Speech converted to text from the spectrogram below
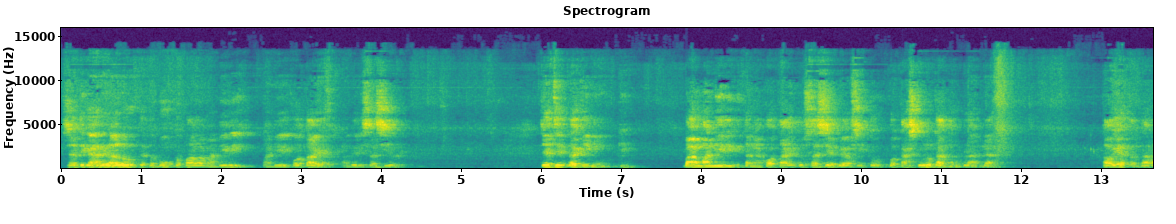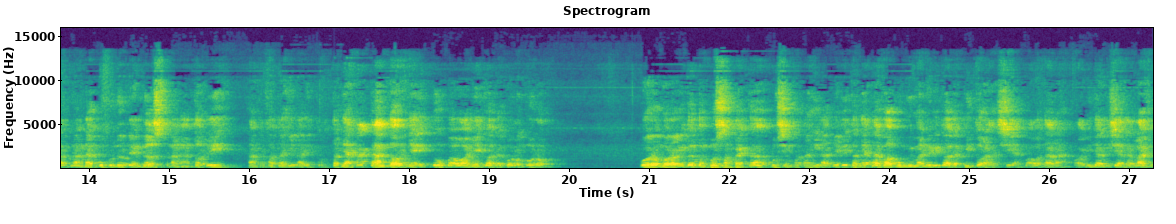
Saya tiga hari lalu ketemu kepala mandiri, mandiri kota ya, mandiri stasiun. Dia cerita gini, Bank Mandiri di tengah kota itu stasiun Beos itu bekas dulu kantor Belanda. Tahu ya tentara Belanda, Gubernur Dendels pernah ngantor di kantor Fatahila itu. Ternyata kantornya itu bawahnya itu ada gorong-gorong. Gorong-gorong itu tembus sampai ke musim Fatahila. Jadi ternyata Bank Bumi Mandiri itu ada pintu rahasia bawah tanah. Oh ini jangan disiarkan lagi,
